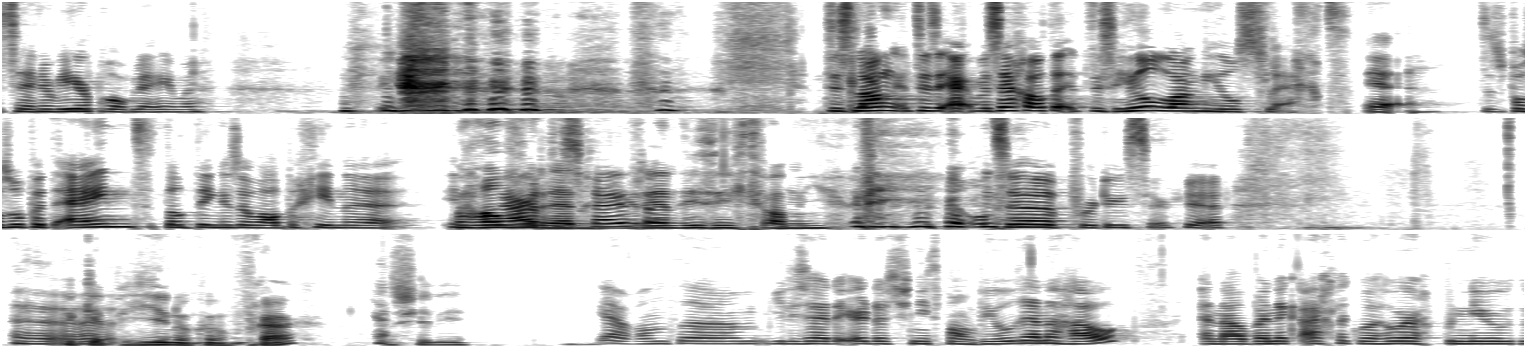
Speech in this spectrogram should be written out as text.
zijn er weer problemen. het is lang, het is, we zeggen altijd, het is heel lang heel slecht. Ja. Het is pas op het eind dat dingen zo al beginnen in Behalve te schuiven. Randy zegt van niet. Onze producer, ja. Uh, Ik heb hier nog een vraag. Ja, als jullie... ja want um, jullie zeiden eerder dat je niet van wielrennen houdt. En nou ben ik eigenlijk wel heel erg benieuwd,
